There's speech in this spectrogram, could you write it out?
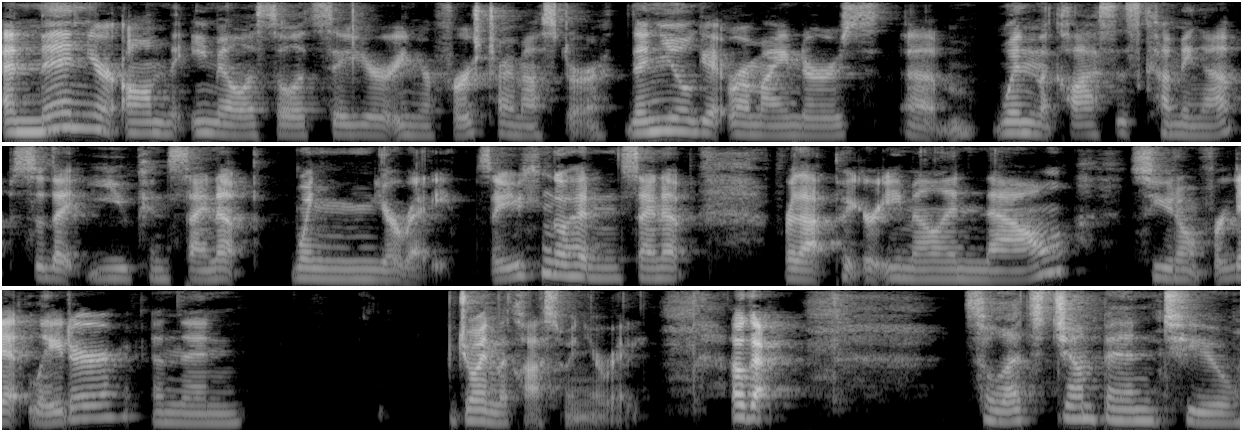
And then you're on the email list. So let's say you're in your first trimester. Then you'll get reminders um, when the class is coming up so that you can sign up when you're ready. So you can go ahead and sign up for that. Put your email in now so you don't forget later and then join the class when you're ready. Okay. So let's jump into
